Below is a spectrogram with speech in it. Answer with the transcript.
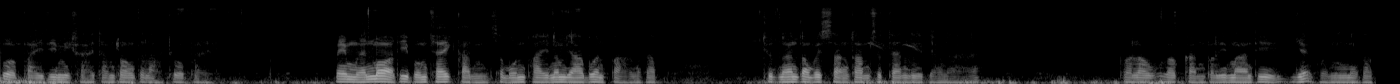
ทั่วไปที่มีขายตามท้องตลาดทั่วไป ไม่เหมือนหม้อที่ผมใช้กันสมุนไพรน้ำยาบ้วนปากนะครับ ชุดนั้นต้องไปสั่งทำสแตนเลสอย่างหนาเพราะเราเรากันปริมาณที่เยอะกว่านี้นะครับ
